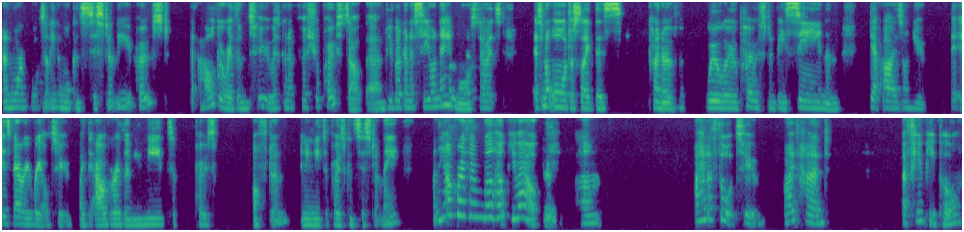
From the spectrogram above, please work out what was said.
and more importantly the more consistently you post the algorithm too is going to push your posts out there and people are going to see your name more so it's it's not all just like this kind of woo woo post and be seen and get eyes on you it is very real too like the algorithm you need to post often and you need to post consistently and the algorithm will help you out. Um, I had a thought too. I've had a few people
